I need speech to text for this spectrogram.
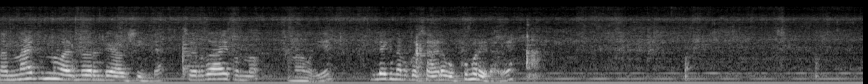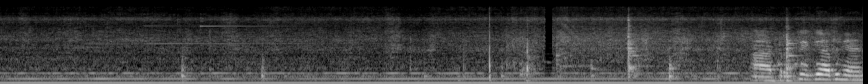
നന്നായിട്ടൊന്നും വഴന്നു വരേണ്ട ആവശ്യമില്ല. ചെറുതായിട്ടൊന്ന് എന്നാൽ മതിയേ. ഇതിലേക്ക് നമുക്ക് ശാല ഉപ്പും കൂടി ഇടാവേ. ആ ട്രിക്കൊക്കെ അത് ഞാൻ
